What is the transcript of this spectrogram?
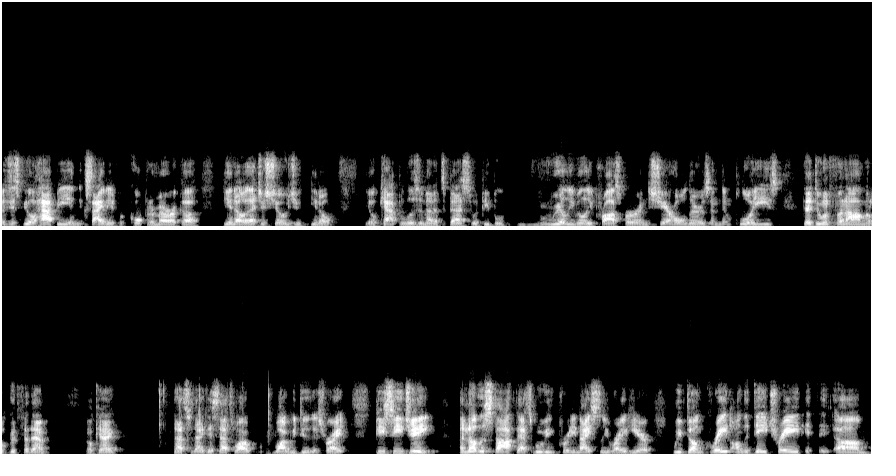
I just feel happy and excited for corporate America. You know, that just shows you, you know, you know, capitalism at its best, where people really, really prosper, and the shareholders and the employees, they're doing phenomenal. Good for them. Okay. That's I guess that's why why we do this, right? PCG, another stock that's moving pretty nicely right here. We've done great on the day trade. It, it, um,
